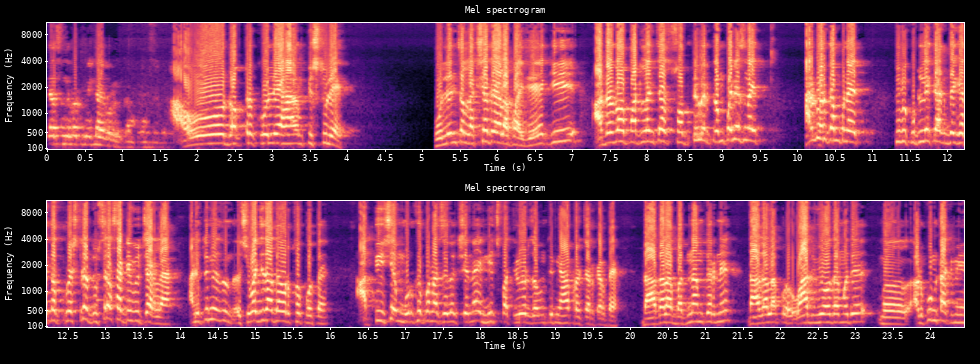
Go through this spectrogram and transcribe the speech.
त्या संदर्भात तुम्ही काय बोलाल कंपन्यांसोबत अहो डॉक्टर कोल्हे हा पिस्तुले आहे. कोल्हेंचं लक्षात यायला पाहिजे की आदरराव पाटलांच्या सॉफ्टवेअर कंपन्याच नाहीत हार्डवेअर कंपन्या आहेत. तुम्ही कुठले कागद घेतात प्रश्न दुसऱ्यासाठी विचारला आणि तुम्ही शिवाजी दादावर थोपवताय. अतिशय मूर्खपणाचं लक्ष नाही नीच पातळीवर जाऊन तुम्ही हा प्रचार करताय. दादाला बदनाम करणे दादाला वादविवादामध्ये अडकून टाकणे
